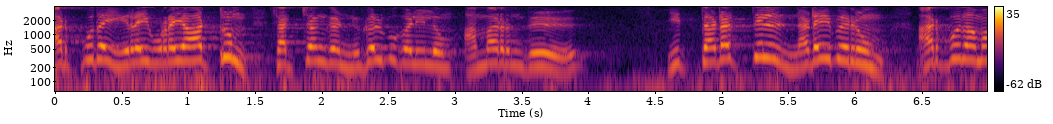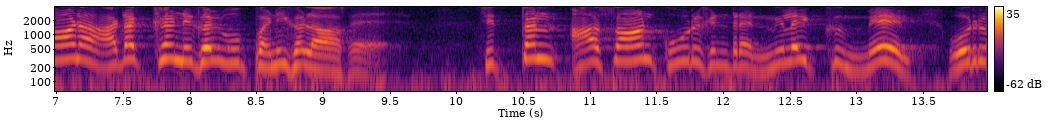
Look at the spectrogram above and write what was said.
அற்புத இறை உரையாற்றும் சச்சங்க நிகழ்வுகளிலும் அமர்ந்து இத்தடத்தில் நடைபெறும் அற்புதமான அடக்க நிகழ்வு பணிகளாக. சித்தன் ஆசான் கூறுகின்ற நிலைக்கு மேல் ஒரு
